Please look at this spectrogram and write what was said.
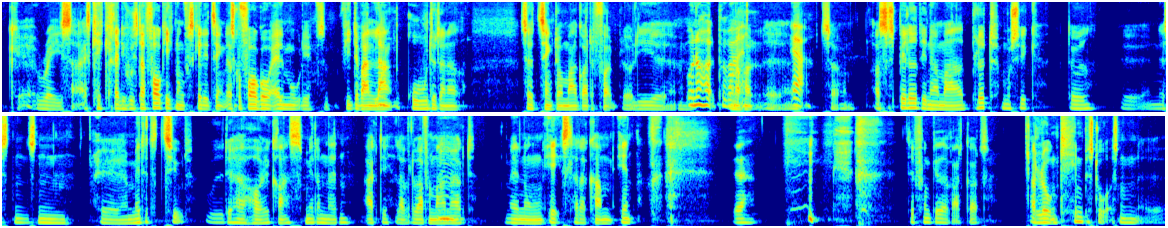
racer. Jeg kan ikke rigtig huske, der foregik nogle forskellige ting. Der skulle foregå alt muligt, fordi det var en lang rute derned. Så jeg tænkte, det var meget godt, at folk blev lige øh, Underholdt på vejen. underholdt. Øh, Ja. så, og så spillede vi noget meget blødt musik derude. Øh, næsten sådan øh, meditativt ude i det her høje græs midt om natten, agtigt, eller det var i hvert fald meget Mm. mørkt, med nogle æsler, der kom ind. ja. det fungerede ret godt. Og der lå en kæmpe stor, sådan, øh,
